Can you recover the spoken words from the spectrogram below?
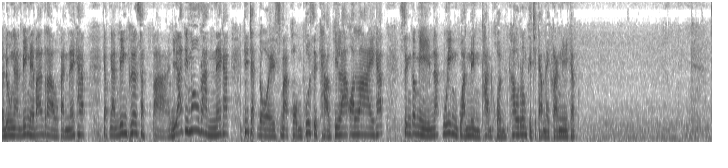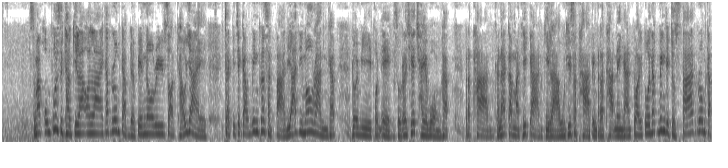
มาดูงานวิ่งในบ้านเรากันนะครับ กับงานวิ่งเพื่อสัตว์ป่า The Animal Run นะครับ ที่จัดโดยสมาคมผู้สื่อข่าวกีฬาออนไลน์ครับ ซึ่งก็มีนักวิ่งกว่า 1,000 คนเข้าร่วมกิจกรรมในครั้งนี้ครับ สมาคมผู้สื่อข่าวกีฬาออนไลน์ครับร่วมกับเดอะเปียโนรีสอร์ทเขาใหญ่จัดกิจกรรมวิ่งเพื่อสัตว์ป่าดิอาร์ติมอลรันครับ โดยมีพลเอกสุรเชษชัยวงศ์ครับ ประธานคณะกรรมาธิการกีฬาวุฒิสภาเป็นประธานในงานปล่อยตัวนักวิ่งจากจุดสตาร์ทร่วมกับ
